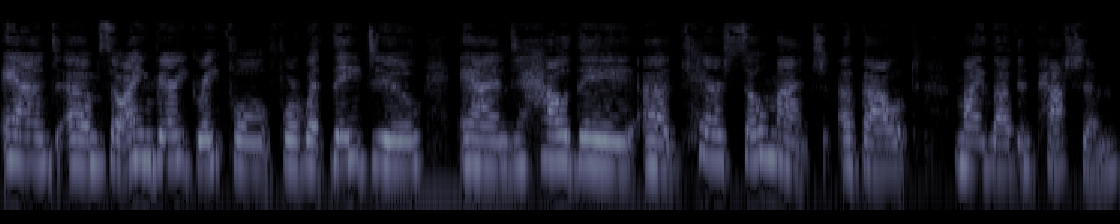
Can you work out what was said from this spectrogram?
And um, so I am very grateful for what they do and how they uh, care so much about my love and passion.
